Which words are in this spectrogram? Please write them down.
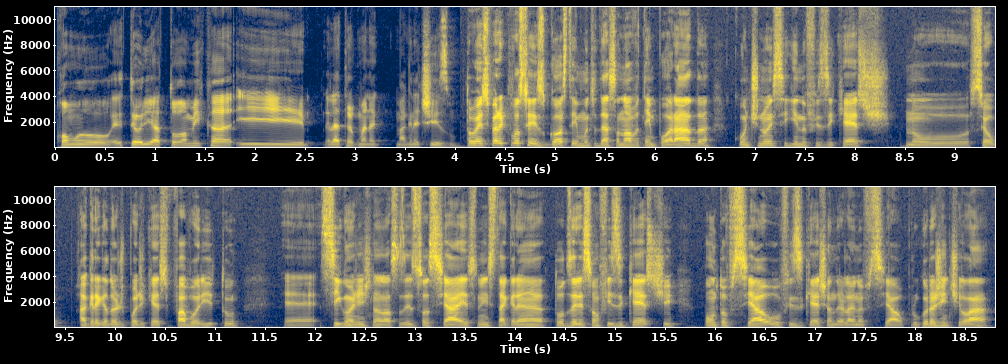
como teoria atômica e eletromagnetismo. Então eu espero que vocês gostem muito dessa nova temporada. Continuem seguindo o Physicast no seu agregador de podcast favorito. É, sigam a gente nas nossas redes sociais, no Instagram. Todos eles são physicast.oficial ou physicast underline oficial. Procura a gente lá.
